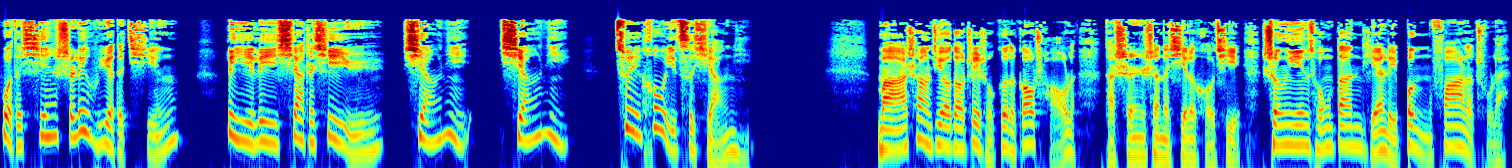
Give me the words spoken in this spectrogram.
我的心是六月的晴，沥沥下着细雨，想你，想你，最后一次想你。马上就要到这首歌的高潮了，他深深的吸了口气，声音从丹田里迸发了出来。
